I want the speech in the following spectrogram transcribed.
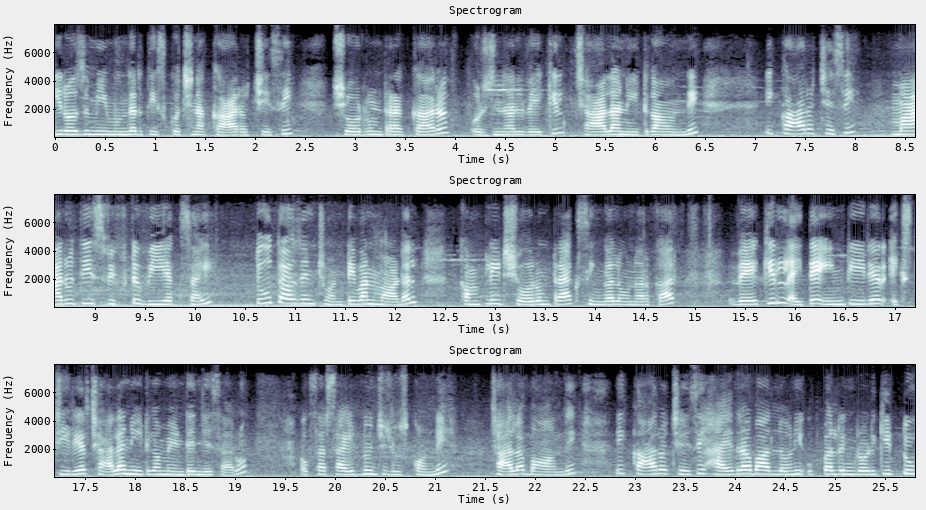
ఈరోజు మీ ముందర తీసుకొచ్చిన కార్ వచ్చేసి showroom truck car original vehicle. చాలా నీట్గా ఉంది. ఈ కార్ వచ్చేసి Maruti Swift VXi two thousand twenty one model complete showroom track single owner car vehicle అయితే ఇంటీరియర్ ఎక్స్టీరియర్ చాలా నీట్గా మెయింటైన్ చేశారు. ఒకసారి సైడ్ నుంచి చూసుకోండి. చాలా బాగుంది. ఈ కార్ వచ్చేసి హైదరాబాద్లోని ఉప్పల్ రింగ్ రోడ్కి టూ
